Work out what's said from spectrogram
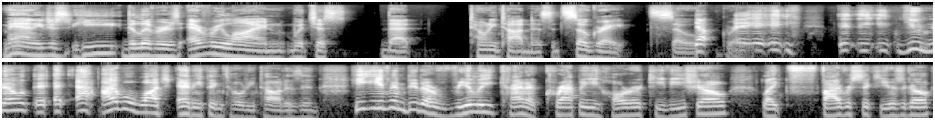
Man, he just he delivers every line with just that Tony Toddness. It's so great. It's so yep. great. It, it, it, you know, I will watch anything Tony Todd is in. He even did a really kind of crappy horror TV show like five or six years ago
